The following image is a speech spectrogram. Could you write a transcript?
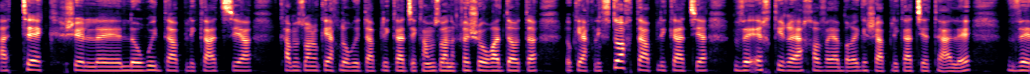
ה tech של אה, להוריד את האפליקציה. כמה זמן לוקח להוריד את האפליקציה? כמה זמן אחרי שהורדת אותה לוקח לפתוח את האפליקציה? ואיך תראה החוויה ברגע שהאפליקציה תעלה? ו-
